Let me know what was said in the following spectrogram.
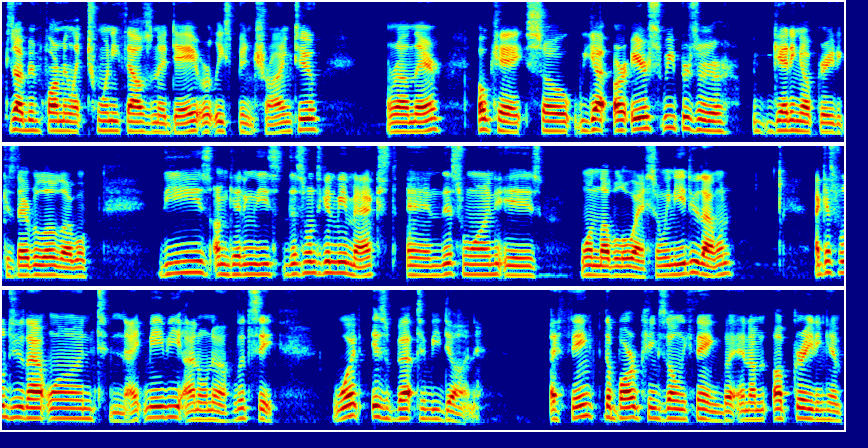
because I've been farming like 20,000 a day, or at least been trying to, around there. Okay, so we got our air sweepers are getting upgraded, because they're below level. These, I'm getting these, this one's going to be maxed, and this one is one level away, so we need to do that one. I guess we'll do that one tonight, maybe? I don't know. Let's see. What is about to be done? I think the Barb King's the only thing, but and I'm upgrading him.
